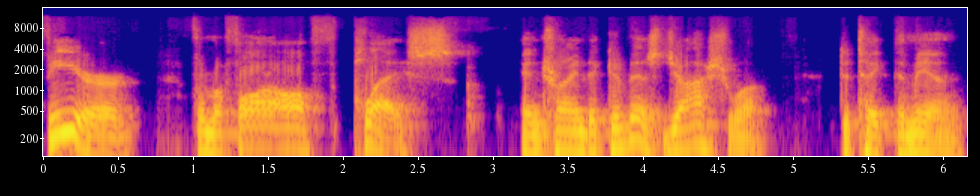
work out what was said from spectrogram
fear from a far off place and trying to convince Joshua to take them in.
